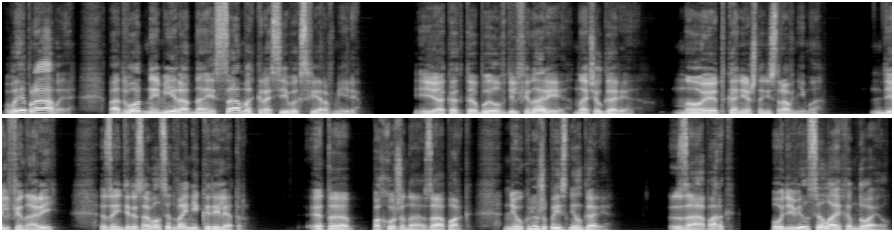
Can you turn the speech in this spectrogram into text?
Вы правы. Подводный мир – одна из самых красивых сфер в мире. Я как-то был в дельфинарии, начал Гарри. Но это, конечно, несравнимо. Дельфинарий? Заинтересовался двойник-коррелятор. Это похоже на зоопарк, неуклюже пояснил Гарри. «Зоопарк?» – удивился Лайхам Дуайл.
